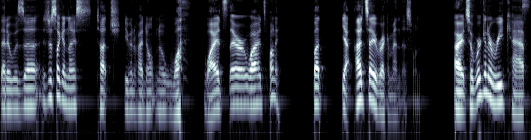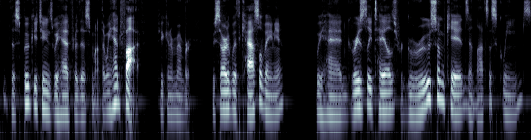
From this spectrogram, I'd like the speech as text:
that it was. Uh, it's just like a nice touch, even if I don't know why why it's there or why it's funny. But yeah, I'd say recommend this one. All right, so we're gonna recap the spooky tunes we had for this month, and we had five, if you can remember. We started with Castlevania. We had Grizzly Tales for gruesome kids and lots of squeams.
